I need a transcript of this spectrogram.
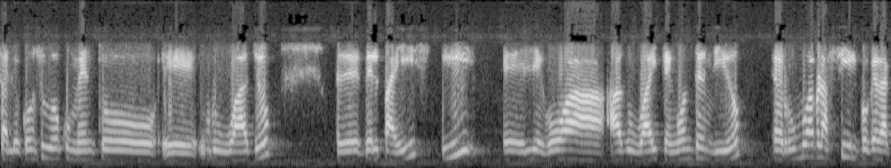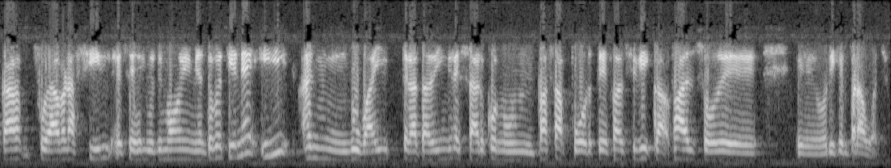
salió con su documento eh, uruguayo del país y eh, llegó a, a Dubái, tengo entendido, el rumbo a Brasil, porque de acá fue a Brasil, ese es el último movimiento que tiene, y en Dubái trata de ingresar con un pasaporte falsifica, falso de eh, origen paraguayo.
